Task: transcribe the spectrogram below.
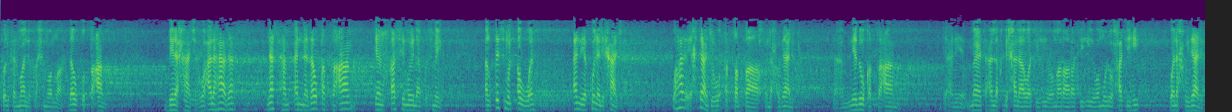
يقول لك المؤلف رحمه الله ذوق الطعام بلا حاجة. وعلى هذا نفهم أن ذوق الطعام ينقسم إلى قسمين. القسم الأول أن يكون لحاجة وهذا يحتاجه الطباخ ونحو ذلك. يعني يذوق الطعام. يعني ما يتعلق بحلاوته ومرارته وملوحته ونحو ذلك.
